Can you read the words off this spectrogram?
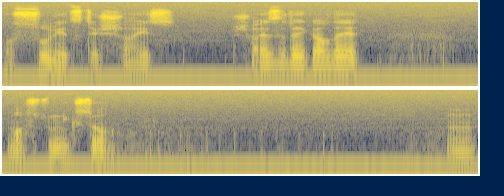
Was soll jetzt der Scheiß? Scheiße, Digga, Alter. Machst du nix so? Hm.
